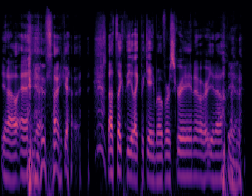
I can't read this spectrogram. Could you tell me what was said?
you know and Yeah. it's like that's like the like the game over screen or you know yeah.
